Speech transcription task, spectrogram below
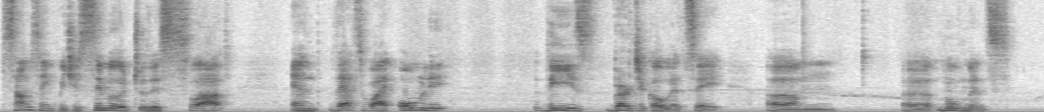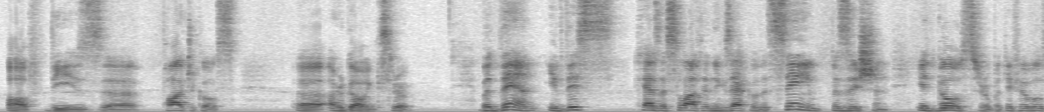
something which is similar to this slot and that's why only these vertical let's say um, uh, movements of these uh, particles uh, are going through but then if this has a slot in exactly the same position it goes through but if you will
